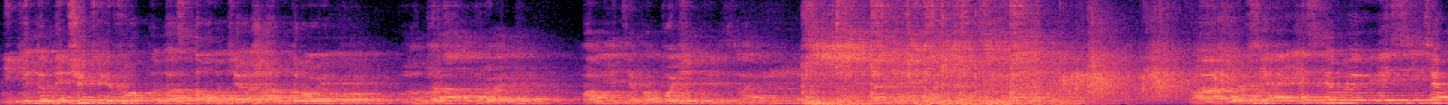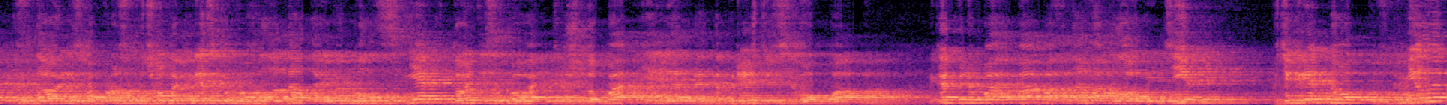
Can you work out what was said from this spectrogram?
Никита, ты что телефон-то достал? У тебя же андроид. Ну да, андроид. Мам, я тебе попозже перезвоню. А, Друзья, если вы весь сентябрь задавались вопросом, почему так резко похолодало и выпал снег, то не забывайте, что бабье лето – это прежде всего баба. И как и любая баба, она могла уйти в декретный отпуск. Милый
